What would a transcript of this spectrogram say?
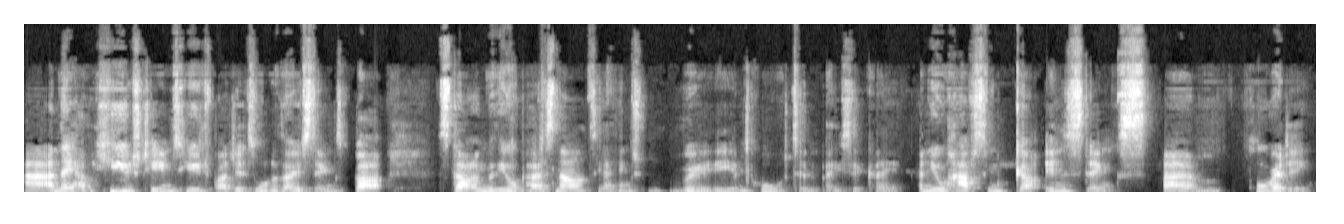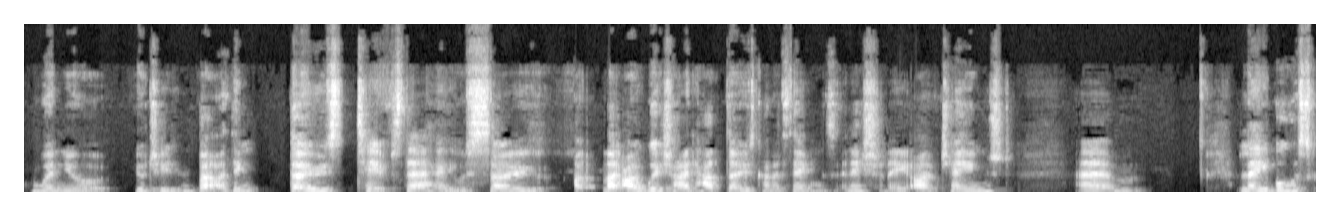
uh, and they have huge teams huge budgets all of those things but starting with your personality, I think is really important, basically. And you'll have some gut instincts um, already when you're you're choosing. But I think those tips there it was so like I wish I'd had those kind of things initially. I've changed um, labels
